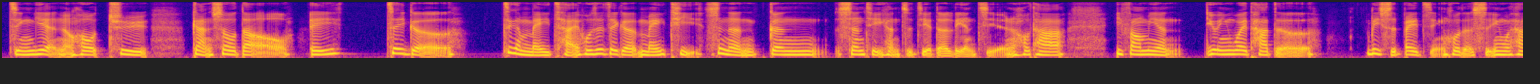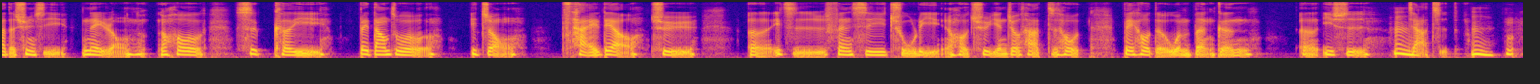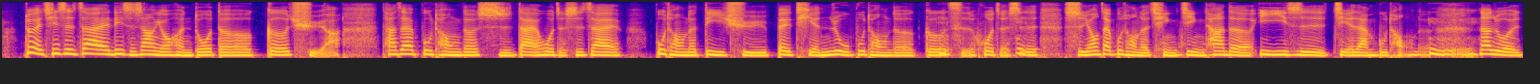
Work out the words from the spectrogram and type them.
经验，然后去感受到，哎，这个这个媒材或是这个媒体是能跟身体很直接的连接，然后它一方面又因为它的历史背景，或者是因为它的讯息内容，然后是可以被当做一种材料去。呃，一直分析处理，然后去研究它之后背后的文本跟呃意识价值的。嗯嗯，对，其实，在历史上有很多的歌曲啊，它在不同的时代或者是在不同的地区被填入不同的歌词，嗯、或者是使用在不同的情境，它的意义是截然不同的。嗯，那如果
